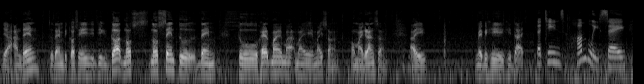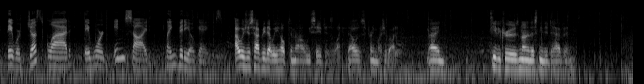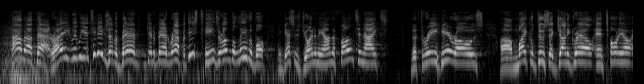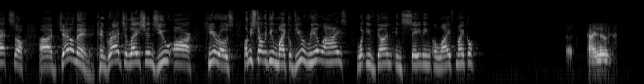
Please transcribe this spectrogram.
Yeah, and then to them because he, the God not not sent to them to help my, my, my, my son or my grandson. I maybe he, he died. The teens humbly say they were just glad they weren't inside playing video games. I was just happy that we helped him out. We saved his life. That was pretty much about it. I, TV crews, none of this needed to happen. How about that, right? We, we teenagers have a bad get a bad rap, but these teens are unbelievable. And guess who's joining me on the phone tonight? The three heroes: uh, Michael Dusek, Johnny Grail, Antonio Etzo. Uh, gentlemen, congratulations! You are heroes. Let me start with you, Michael. Do you realize what you've done in saving a life, Michael? Kind of.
